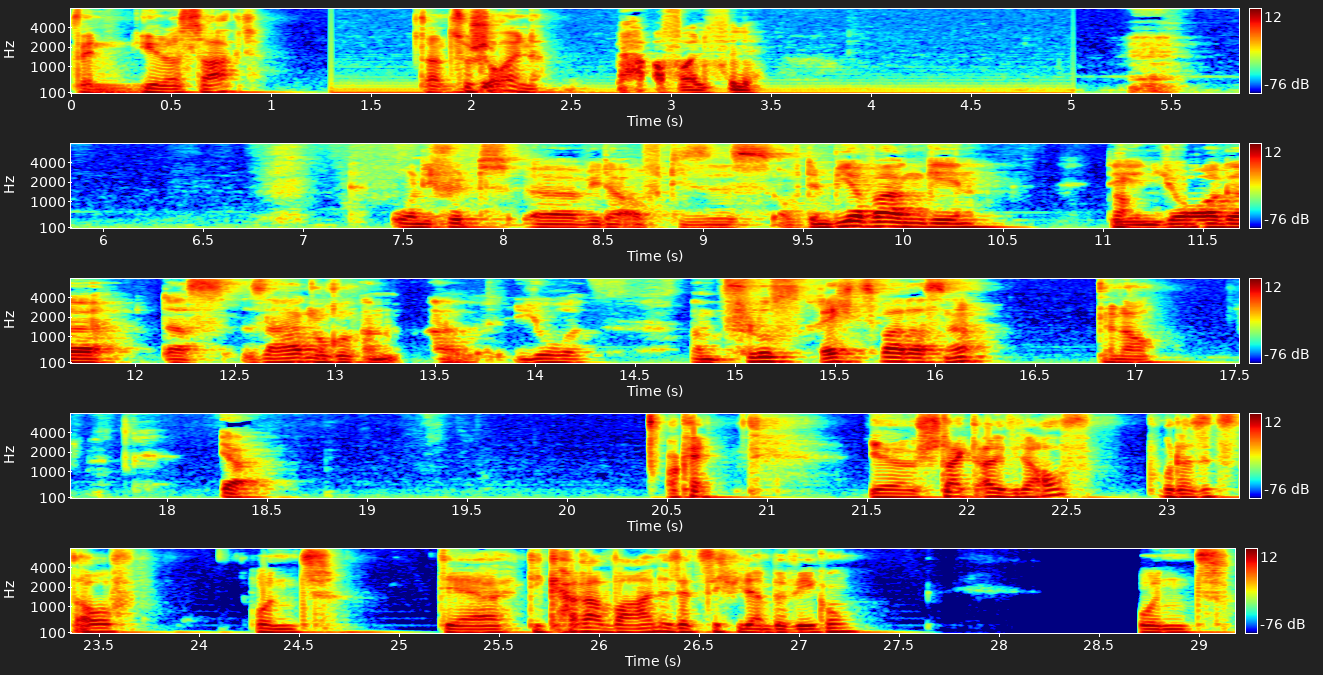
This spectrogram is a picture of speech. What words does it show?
wenn ihr das sagt, dann zur Scheune. Ja, auf alle Fälle. Und ich würde äh, wieder auf dieses, auf den Bierwagen gehen, den Jorge das sagen. Jorge. Am, äh, Jorge, am Fluss rechts war das, ne? Genau. Ja. Okay. Ihr steigt alle wieder auf oder sitzt auf und der, die Karawane setzt sich wieder in Bewegung. Und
